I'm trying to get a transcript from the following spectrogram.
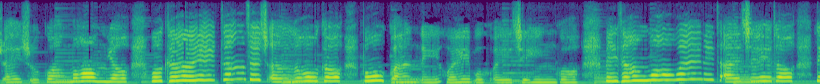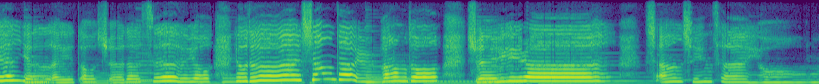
追逐光梦游。我可以等在这路口，不管你会不会经过。每当我为你抬起头，连眼泪都觉得自由。有的爱像大雨滂沱，却依然相信彩虹。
